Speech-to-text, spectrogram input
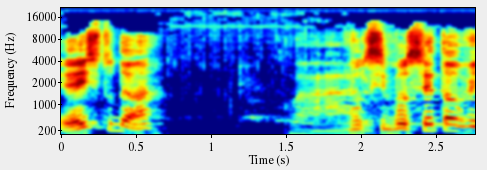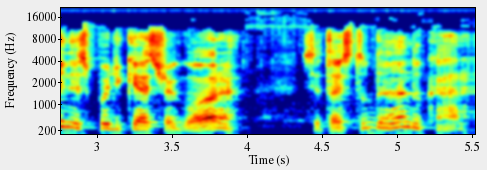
é estudar. Claro. Se você tá ouvindo esse podcast agora, você tá estudando, cara.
